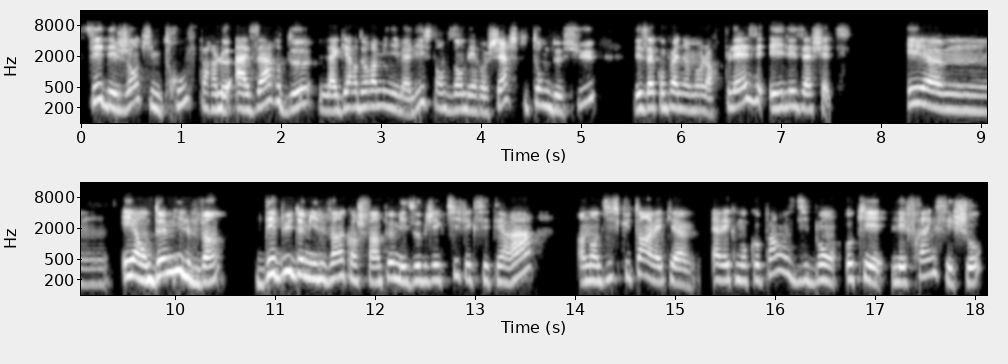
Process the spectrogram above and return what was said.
C'est des gens qui me trouvent par le hasard de la garde-robe minimaliste en faisant des recherches, qui tombent dessus, les accompagnements leur plaisent et ils les achètent. Et, euh, en 2020, début 2020, quand je fais un peu mes objectifs, etc., en en discutant avec, euh, avec mon copain, on se dit, bon, OK, les fringues, c'est chaud.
